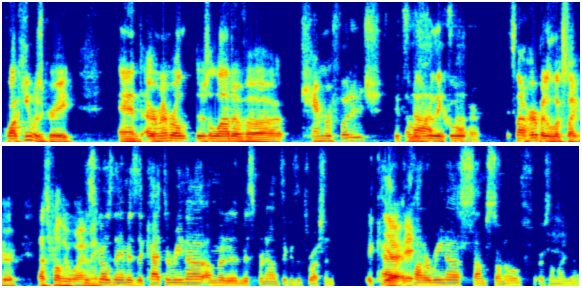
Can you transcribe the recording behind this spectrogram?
Joaquin was great. And I remember there's a lot of uh, camera footage. It's That was not really it's cool. Not her. It's not her, but it looks like her. That's probably why I This mean. girl's name is Ekaterina. I'm gonna mispronounce it because it's Russian. Eka- Yeah, it- Ekaterina Samsonov or something like that.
